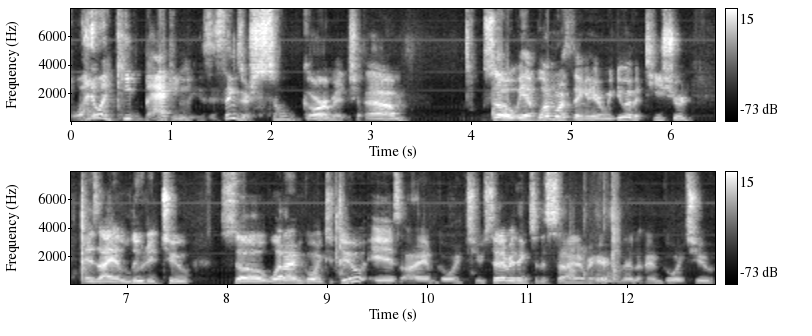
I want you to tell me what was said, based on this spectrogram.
why do I keep backing these? These things are so garbage. Um, so we have one more thing in here. We do have a t-shirt, as I alluded to. So what I'm going to do is I am going to set everything to the side over here, and then I'm going to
